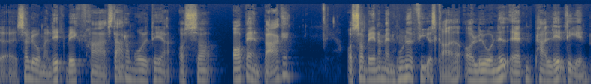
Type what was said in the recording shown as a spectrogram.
øh, så løber man lidt væk fra startområdet der, og så op ad en bakke, og så vender man 180 grader og løber ned ad den parallelt igen.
